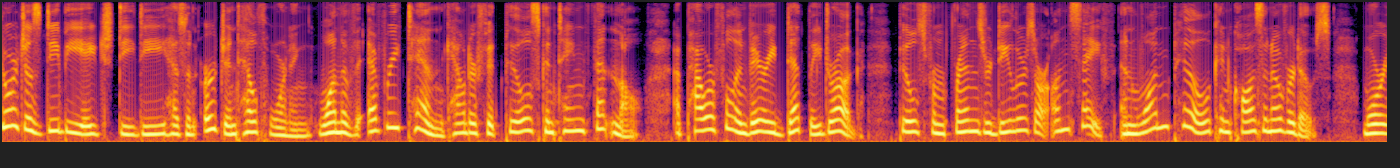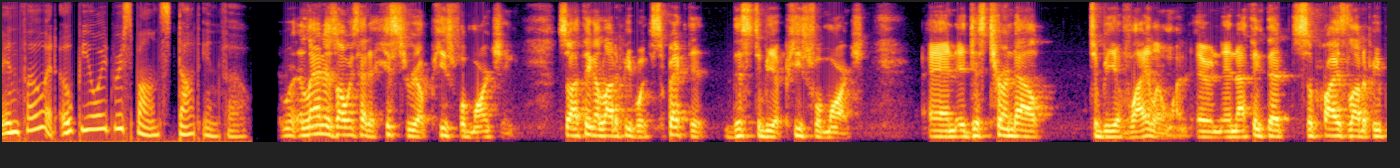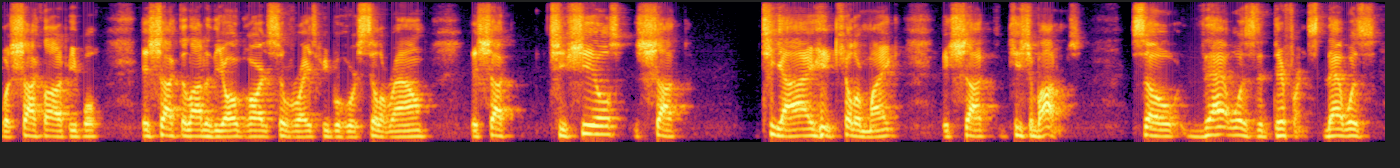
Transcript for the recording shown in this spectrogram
Georgia's DBHDD has an urgent health warning. One of every 10 counterfeit pills contain fentanyl, a powerful and very deadly drug. Pills from friends or dealers are unsafe, and one pill can cause an overdose. More info at opioidresponse.info. Atlanta's always had a history of peaceful marching. So I think a lot of people expected this to be a peaceful march. And it just turned out to be a violent one. And, and I think that surprised a lot of people. It shocked a lot of people. It shocked a lot of the old guard civil rights people who are still around. It shocked Chief Shields. Shocked T.I. and Killer Mike. It shocked Keisha Bottoms. So that was the difference. That was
